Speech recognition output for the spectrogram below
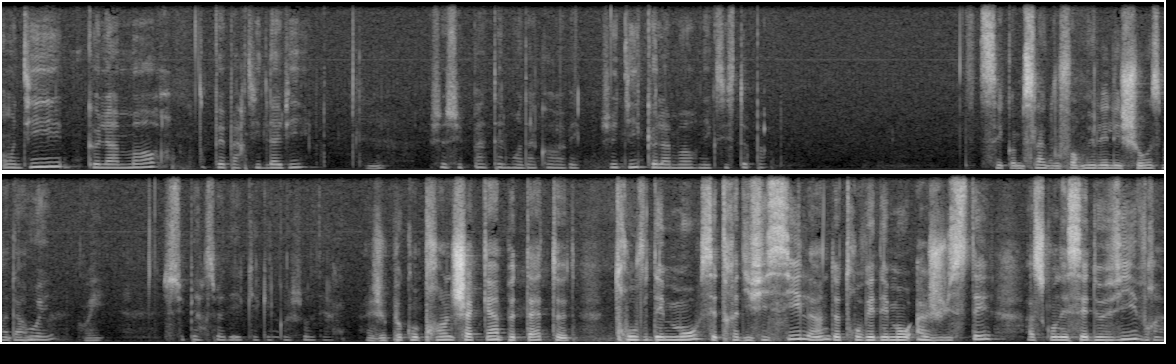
on dit que la mort fait partie de la vie. Mmh. Je ne suis pas tellement d'accord avec. Je dis que la mort n'existe pas. C'est comme cela que vous formulez les choses, madame Oui. oui. Je suis persuadée qu'il y a quelque chose derrière. Je peux comprendre, chacun peut-être trouve des mots, c'est très difficile hein, de trouver des mots ajustés à ce qu'on essaie de vivre,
